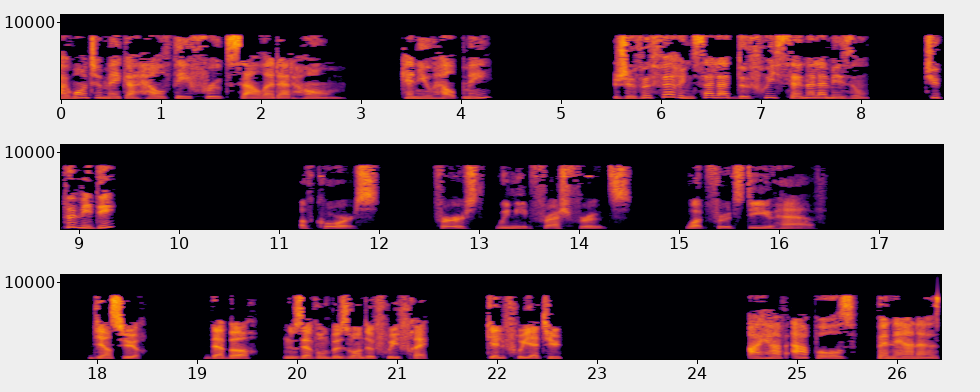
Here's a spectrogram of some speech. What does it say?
I want to make a healthy fruit salad at home. Can you help me? Je veux faire une salade de fruits saine à la maison. Tu peux m'aider? Of course. First, we need fresh fruits. What fruits do you have? Bien sûr. D'abord, nous avons besoin de fruits frais. Quels fruits as-tu? I have apples, bananas,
